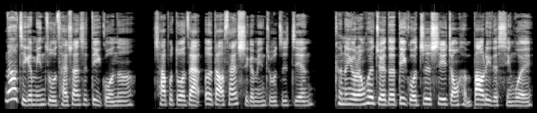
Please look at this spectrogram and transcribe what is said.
那几个民族才算是帝国呢？差不多在二到三十个民族之间。可能有人会觉得帝国制是一种很暴力的行为。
